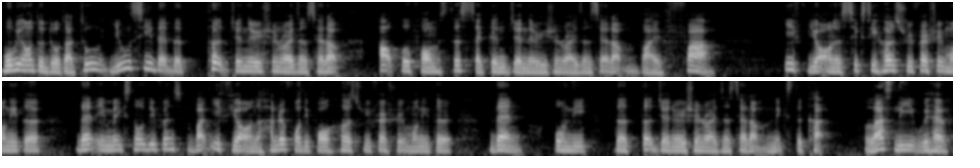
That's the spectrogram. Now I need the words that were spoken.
Moving on to Dota 2, you'll see that the third generation Ryzen setup outperforms the second generation Ryzen setup by far. If you're on a 60Hz refresh rate monitor, then it makes no difference. But if you're on a 144Hz refresh rate monitor, then only the third generation Ryzen setup makes the cut. Lastly, we have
